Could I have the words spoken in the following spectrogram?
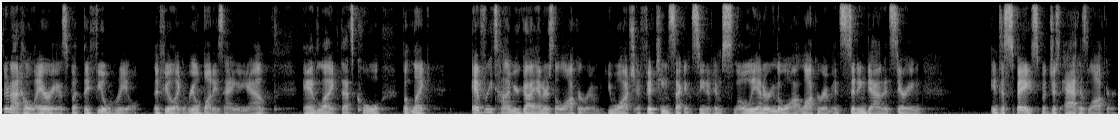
they're not hilarious but they feel real. They feel like real buddies hanging out. And like that's cool but like every time your guy enters the locker room, you watch a 15 second scene of him slowly entering the locker room and sitting down and staring into space, but just at his locker.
